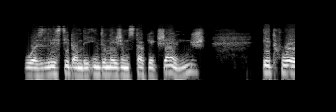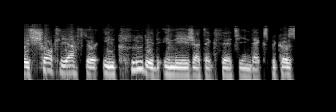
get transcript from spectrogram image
was listed on the Indonesian Stock Exchange, it was shortly after included in the Asia Tech 30 index because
